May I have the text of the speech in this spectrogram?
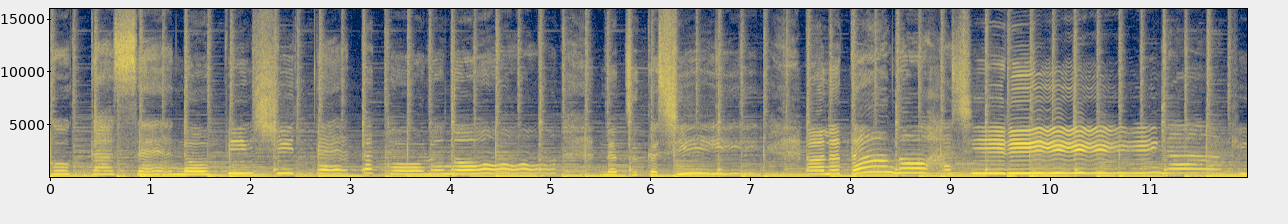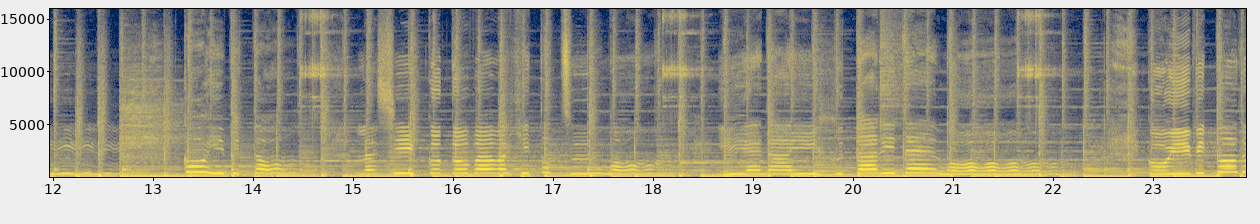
こか背伸びしてた頃の懐かしいあなたの走り書き恋人らしい言葉は一つ viví todo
